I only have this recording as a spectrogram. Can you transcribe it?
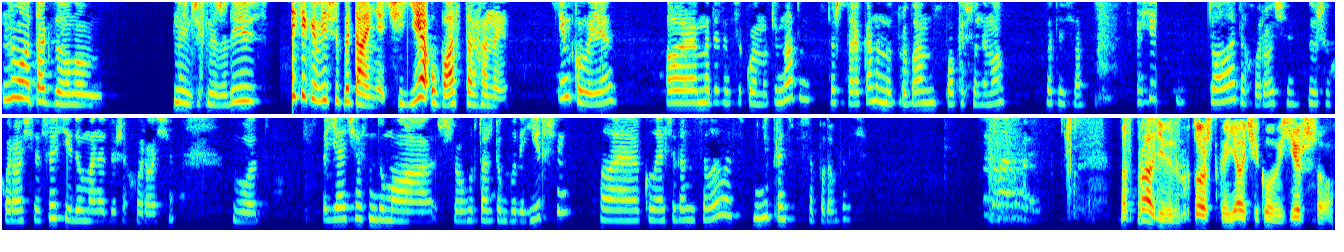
Ну, а так загалом на інших не жаліюсь. Найцікавіше питання: чи є у вас таргани? Інколи є, але ми дезінфікуємо кімнату, тож з тараканами проблем поки що нема. От і все. А ще туалети хороші, дуже хороші. Сусіди у мене дуже хороші. От. Я чесно думала, що гуртожиток буде гірший, але коли я сюди заселилась, мені в принципі все подобається. Насправді від гуртожитка я очікував гіршого.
